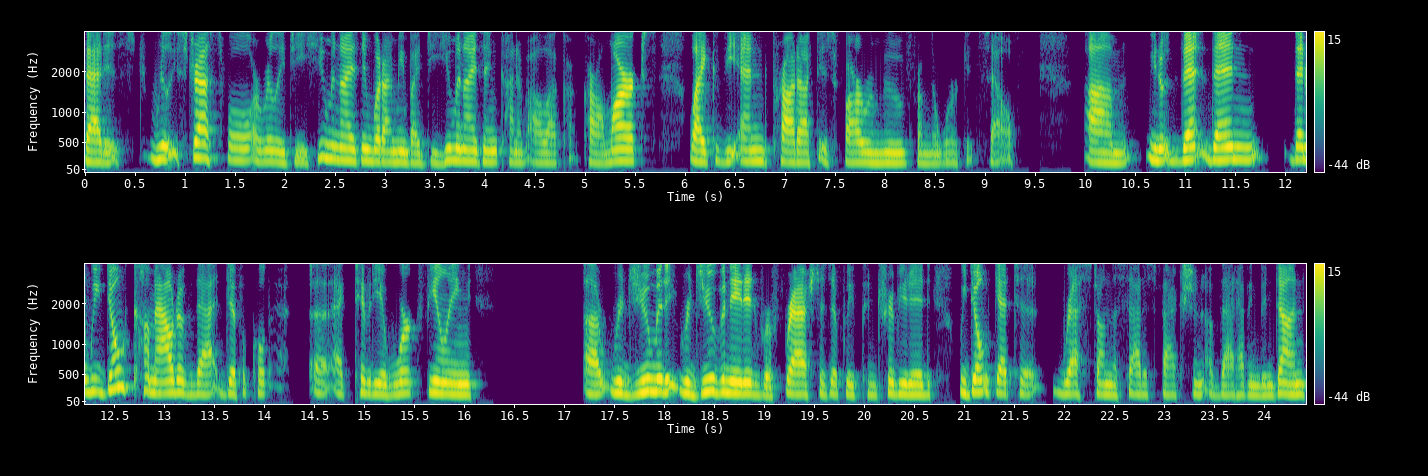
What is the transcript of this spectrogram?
that is really stressful or really dehumanizing. What I mean by dehumanizing, kind of a la Karl Marx, like the end product is far removed from the work itself. Um, you know, then then then we don't come out of that difficult uh, activity of work feeling uh, rejuvenated, rejuvenated, refreshed, as if we've contributed. We don't get to rest on the satisfaction of that having been done.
